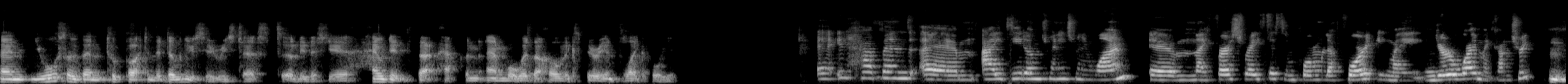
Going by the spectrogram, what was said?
and you also then took part in the W Series test early this year. How did that happen, and what was that whole experience like for you? Uh, it happened. Um, I did on 2021 um, my first races in Formula Four in my in Uruguay, my country. Hmm.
